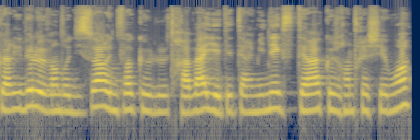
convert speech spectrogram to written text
qu'arrivait le vendredi soir une fois que le travail était terminé etc que je rentrais chez moi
